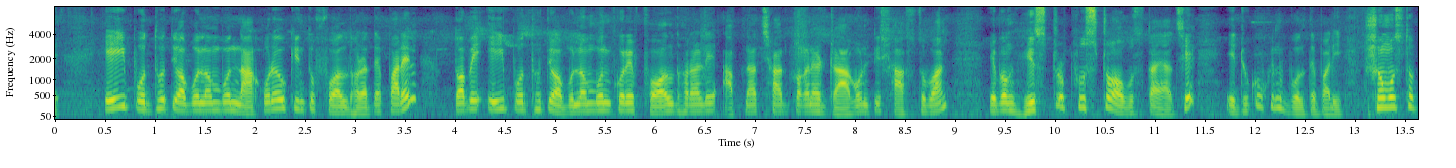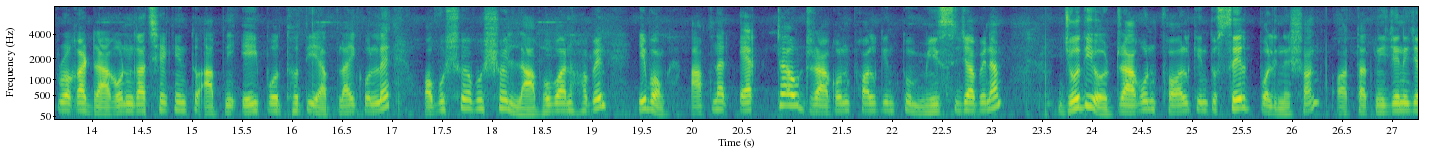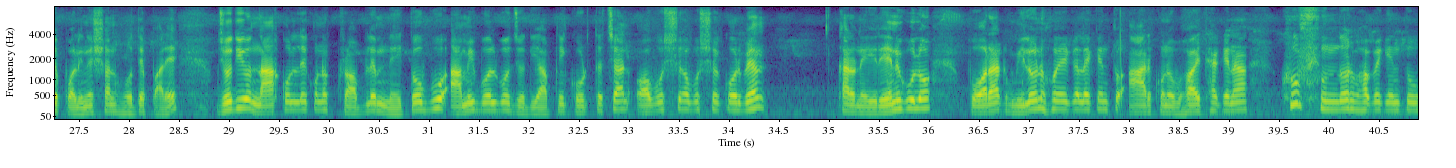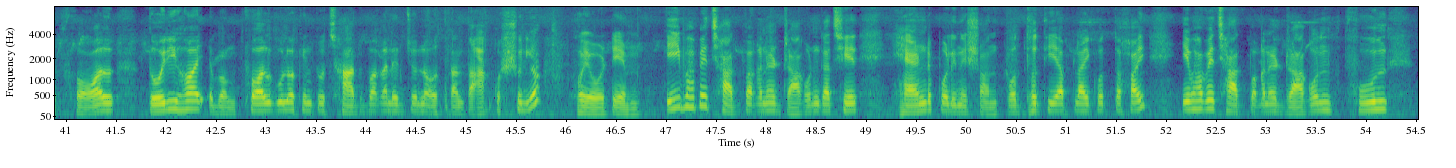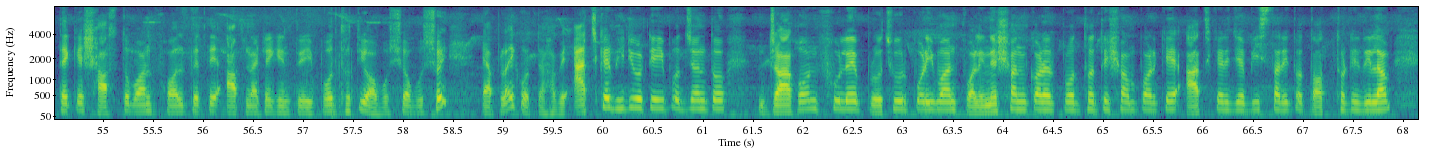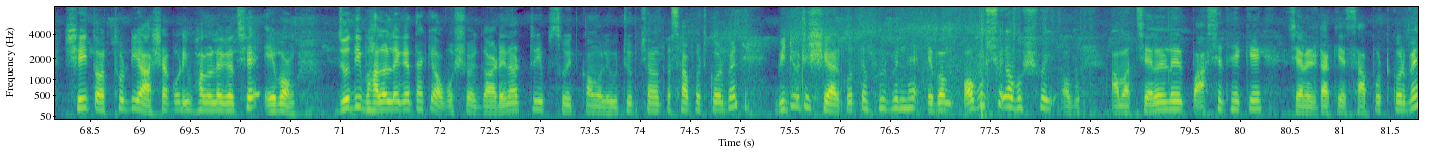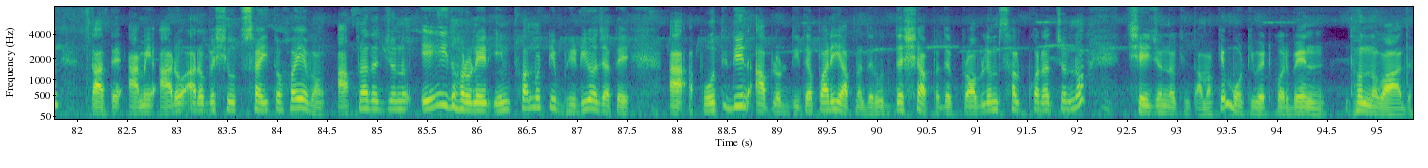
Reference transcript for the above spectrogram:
এই পদ্ধতি অবলম্বন না করেও কিন্তু ফল ধরাতে পারেন। তবে এই পদ্ধতি অবলম্বন করে ফল ধরালে আপনার ছাদ বাগানের ড্রাগনটি স্বাস্থ্যবান এবং হৃষ্টপুষ্ট অবস্থায় আছে এটুকু কিন্তু বলতে পারি। সমস্ত প্রকার ড্রাগন গাছে কিন্তু আপনি এই পদ্ধতি অ্যাপ্লাই করলে অবশ্যই অবশ্যই লাভবান হবেন এবং আপনার একটাও ড্রাগন ফল কিন্তু মিস যাবে না। যদিও ড্রাগন ফল কিন্তু সেলফ পলিনেশন, অর্থাৎ নিজে নিজে পলিনেশন হতে পারে, যদিও না করলে কোনো প্রবলেম নেই। তবু আমি বলব, যদি আপনি করতে চান, অবশ্যই অবশ্যই করবেন। কারণ এই রেণুগুলো পরাগ মিলন হয়ে গেলে কিন্তু আর কোনো ভয় থাকে না। খুব সুন্দরভাবে কিন্তু ফল তৈরি হয় এবং ফলগুলো কিন্তু ছাদ বাগানের জন্য অত্যন্ত আকর্ষণীয় হয়ে ওঠে। এইভাবে ছাদ বাগানের ড্রাগন গাছের হ্যান্ড পলিনেশন পদ্ধতি অ্যাপ্লাই করতে হয়। এভাবে ছাদ বাগানের ড্রাগন ফুল থেকে স্বাস্থ্যবান ফল পেতে আপনাকে কিন্তু এই পদ্ধতি অবশ্যই অবশ্যই অ্যাপ্লাই করতে হবে। আজকের ভিডিওটি এই পর্যন্ত। ড্রাগন ফুলে প্রচুর পরিমাণ পলিনেশন করার পদ্ধতি সম্পর্কে আজকের যে বিস্তারিত তথ্যটি দিলাম, সেই তথ্যটি আশা করি ভালো লেগেছে এবং যদি ভালো লেগে থাকে অবশ্যই gardener trips with Kamal YouTube চ্যানেলকে সাপোর্ট করবেন। ভিডিওটি শেয়ার করতে ভুলবেন না এবং অবশ্যই অবশ্যই, অব- আমার চ্যানেলের পাশে থেকে চ্যানেলটাকে সাপোর্ট করবেন। তাতে আমি আরও আরও বেশি উৎসাহিত হই এবং আপনাদের জন্য এই ধরনের ইনফরমেটিভ ভিডিও যাতে প্রতিদিন আপলোড দিতে পারি আপনাদের উদ্দেশ্যে, আপনাদের প্রবলেম সলভ করার জন্য, সেই জন্য কিন্তু আমাকে মোটিভেট করবেন। ধন্যবাদ।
